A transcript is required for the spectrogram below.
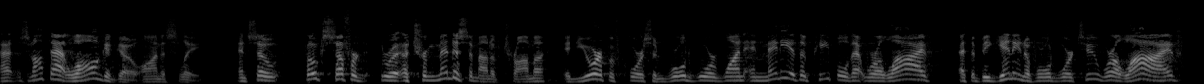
Uh, it's not that long ago, honestly. And so folks suffered through a, a, tremendous amount of trauma in Europe, of course, in World War I, and many of the people that were alive at the beginning of World War II were alive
